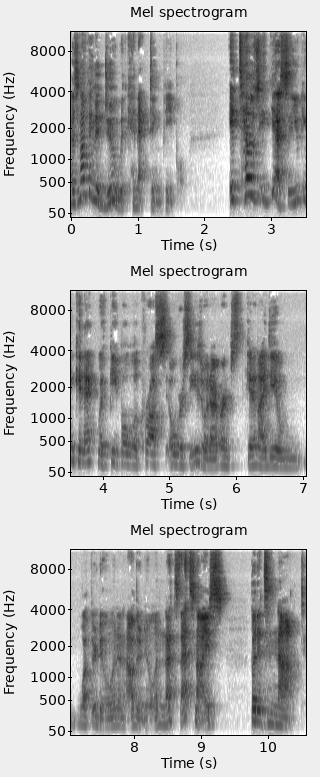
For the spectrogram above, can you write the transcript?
It has nothing to do with connecting people. It tells you, yes, you can connect with people across overseas or whatever and just get an idea of what they're doing and how they're doing. That's that's nice, but it's not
